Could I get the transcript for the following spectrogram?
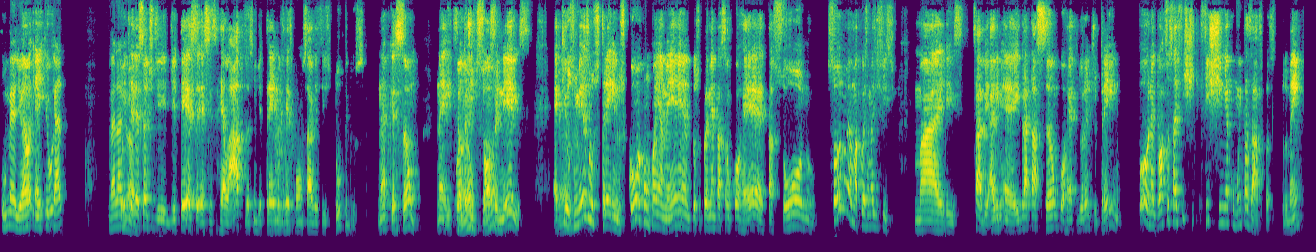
O melhor não, é que cada... Vai lá, o João. interessante de, de ter esse, esses relatos assim de treinos responsáveis e estúpidos, né? Porque são, né? E quando a gente são. sofre neles, é, é, que os mesmos treinos com acompanhamento, suplementação correta, sono, sono é uma coisa mais difícil, mas sabe, é, hidratação correta durante o treino, pô, o negócio sai fichinha com muitas aspas, tudo bem?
